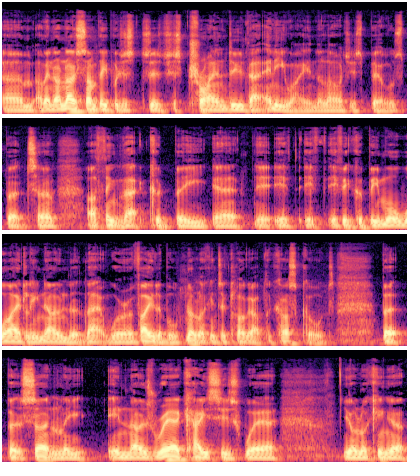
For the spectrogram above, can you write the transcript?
Um, I mean, I know some people just just try and do that anyway in the largest bills, but um, I think that could be uh, if, if, if it could be more widely known that that were available. Not looking to clog up the cost courts, but but certainly in those rare cases where you're looking at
